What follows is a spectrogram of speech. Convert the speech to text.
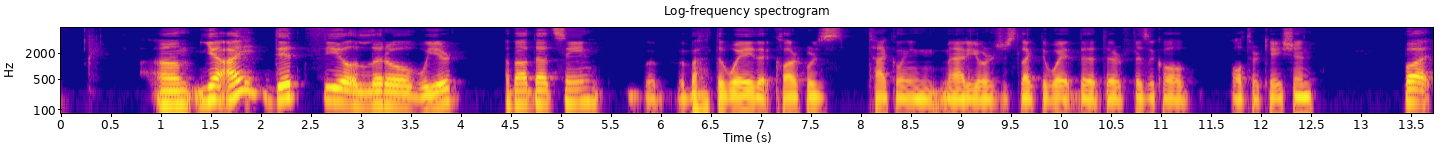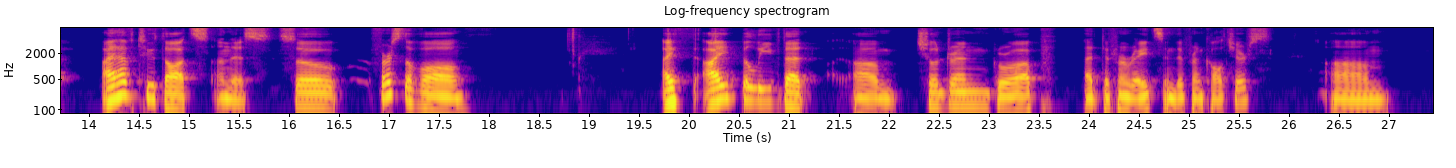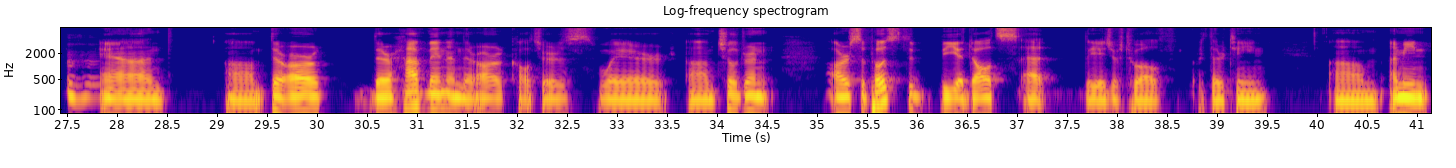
Um, yeah, I did feel a little weird about that scene, about the way that Clarke was tackling Madi, or just like the way that their physical altercation. But I have two thoughts on this. So, first of all, I th- I believe that um, children grow up at different rates in different cultures. Um, hmm and um, there are there have been and there are cultures where um, children are supposed to be adults at the age of 12 or 13 um, i mean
